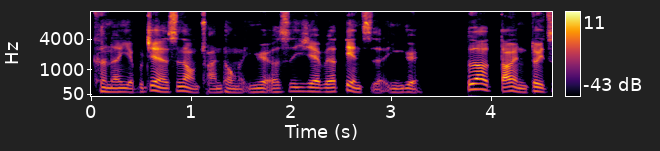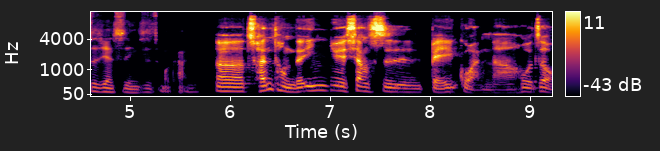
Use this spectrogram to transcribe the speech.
可能也不见得是那种传统的音乐，而是一些比较电子的音乐。不知道导演对这件事情是怎么看的？呃，传统的音乐像是北管啊，或这种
